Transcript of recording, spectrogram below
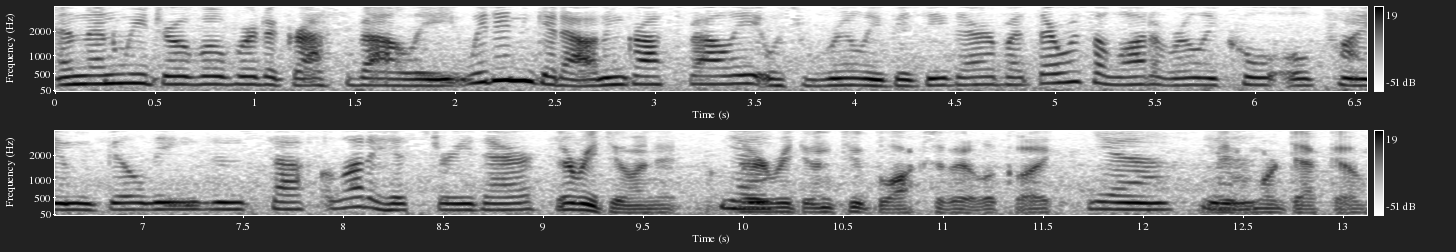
And then we drove over to Grass Valley. We didn't get out in Grass Valley. It was really busy there, but there was a lot of really cool old time buildings and stuff. A lot of history there. They're redoing it. Yeah. They're redoing two blocks of it. It looked like Yeah, maybe yeah. more deco.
